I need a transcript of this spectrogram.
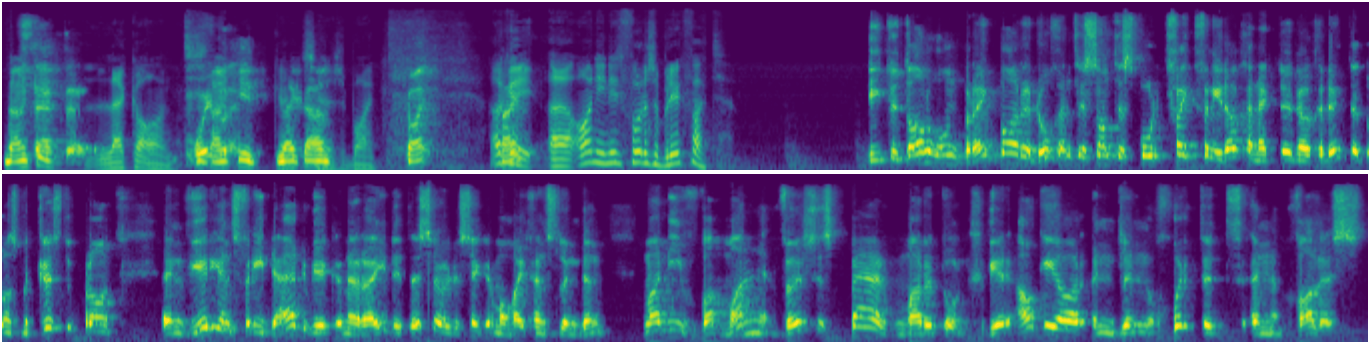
Dankie. Sterkte. Lekker aand. Dankie. Lekker aan. Cheers, Baie. Baie. Okay, uh Annie, net voor ons 'n breek vat. Die totale onbreekbare dog interessante sportfeit van die dag en ek het nou gedink dat ons met Christo praat en weer eens vir die derde week in 'n ry. Dit is sou seker maar my gunsteling ding, maar die man versus perd maraton gebeur elke jaar in Glengoortet in Wallis.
